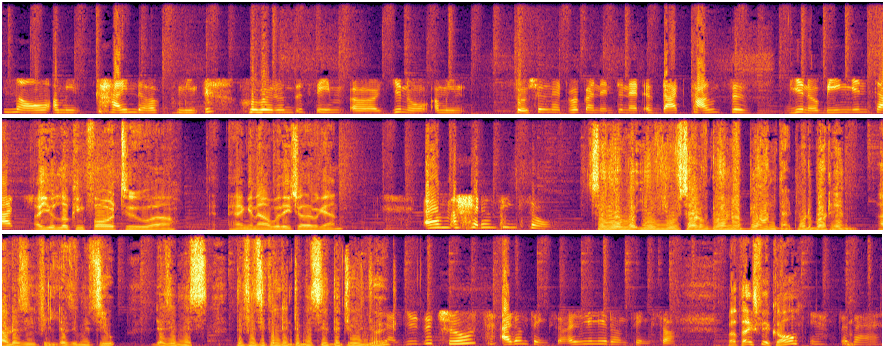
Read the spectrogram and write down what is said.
no, I mean, kind of. I mean, we're on the same, uh, you know, I mean, social network on internet, if that counts as, you know, being in touch. are you looking forward to uh, hanging out with each other again? Um, I don't think so. So you you you've sort of grown up beyond that. What about him? How does he feel? Does he miss you? Does he miss the physical intimacy that you enjoyed? Yeah, you the truth? I don't think so. I really don't think so. Well, thanks for your call. Yeah, bye-bye.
